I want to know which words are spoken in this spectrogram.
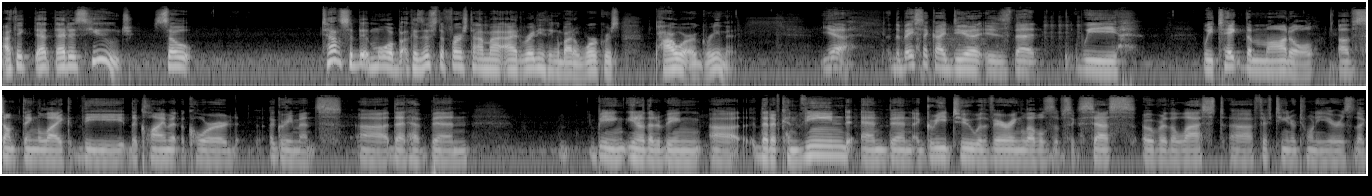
I think that that is huge. So tell us a bit more about because this is the first time I, I'd read anything about a workers' power agreement. Yeah, the basic idea is that we we take the model of something like the the climate accord agreements uh, that have been being you know that are being uh, that have convened and been agreed to with varying levels of success over the last uh, 15 or 20 years the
